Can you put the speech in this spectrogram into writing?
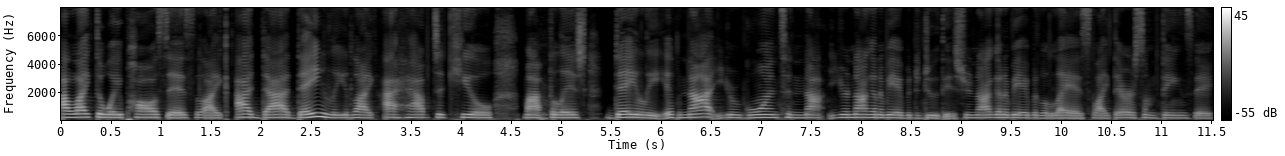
I like the way Paul says like I die daily, like I have to kill my flesh daily. If not, you're going to not you're not going to be able to do this. You're not going to be able to last. Like there are some things that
